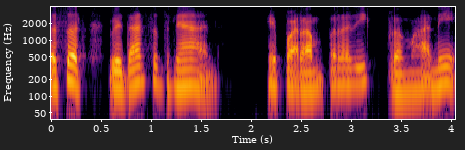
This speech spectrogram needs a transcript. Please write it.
तसंच वेदांचं ज्ञान हे पारंपरिक प्रमाणे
